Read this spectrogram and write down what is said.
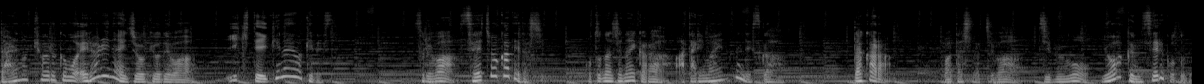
誰の協力も得られない状況では生きていけないわけです。それは成長過程だし大人じゃないから当たり前なんですがだから私たちは自分を弱く見せることで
